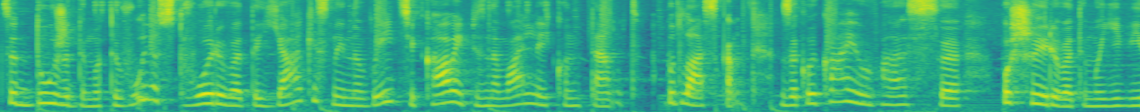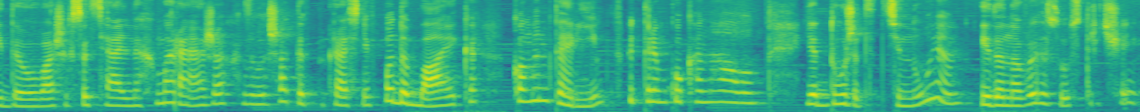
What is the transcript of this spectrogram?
Це дуже демотивує створювати якісний, новий, цікавий, пізнавальний контент. Будь ласка, закликаю вас поширювати мої відео у ваших соціальних мережах, залишати прекрасні вподобайки, коментарі в підтримку каналу. Я дуже це ціную і до нових зустрічей!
